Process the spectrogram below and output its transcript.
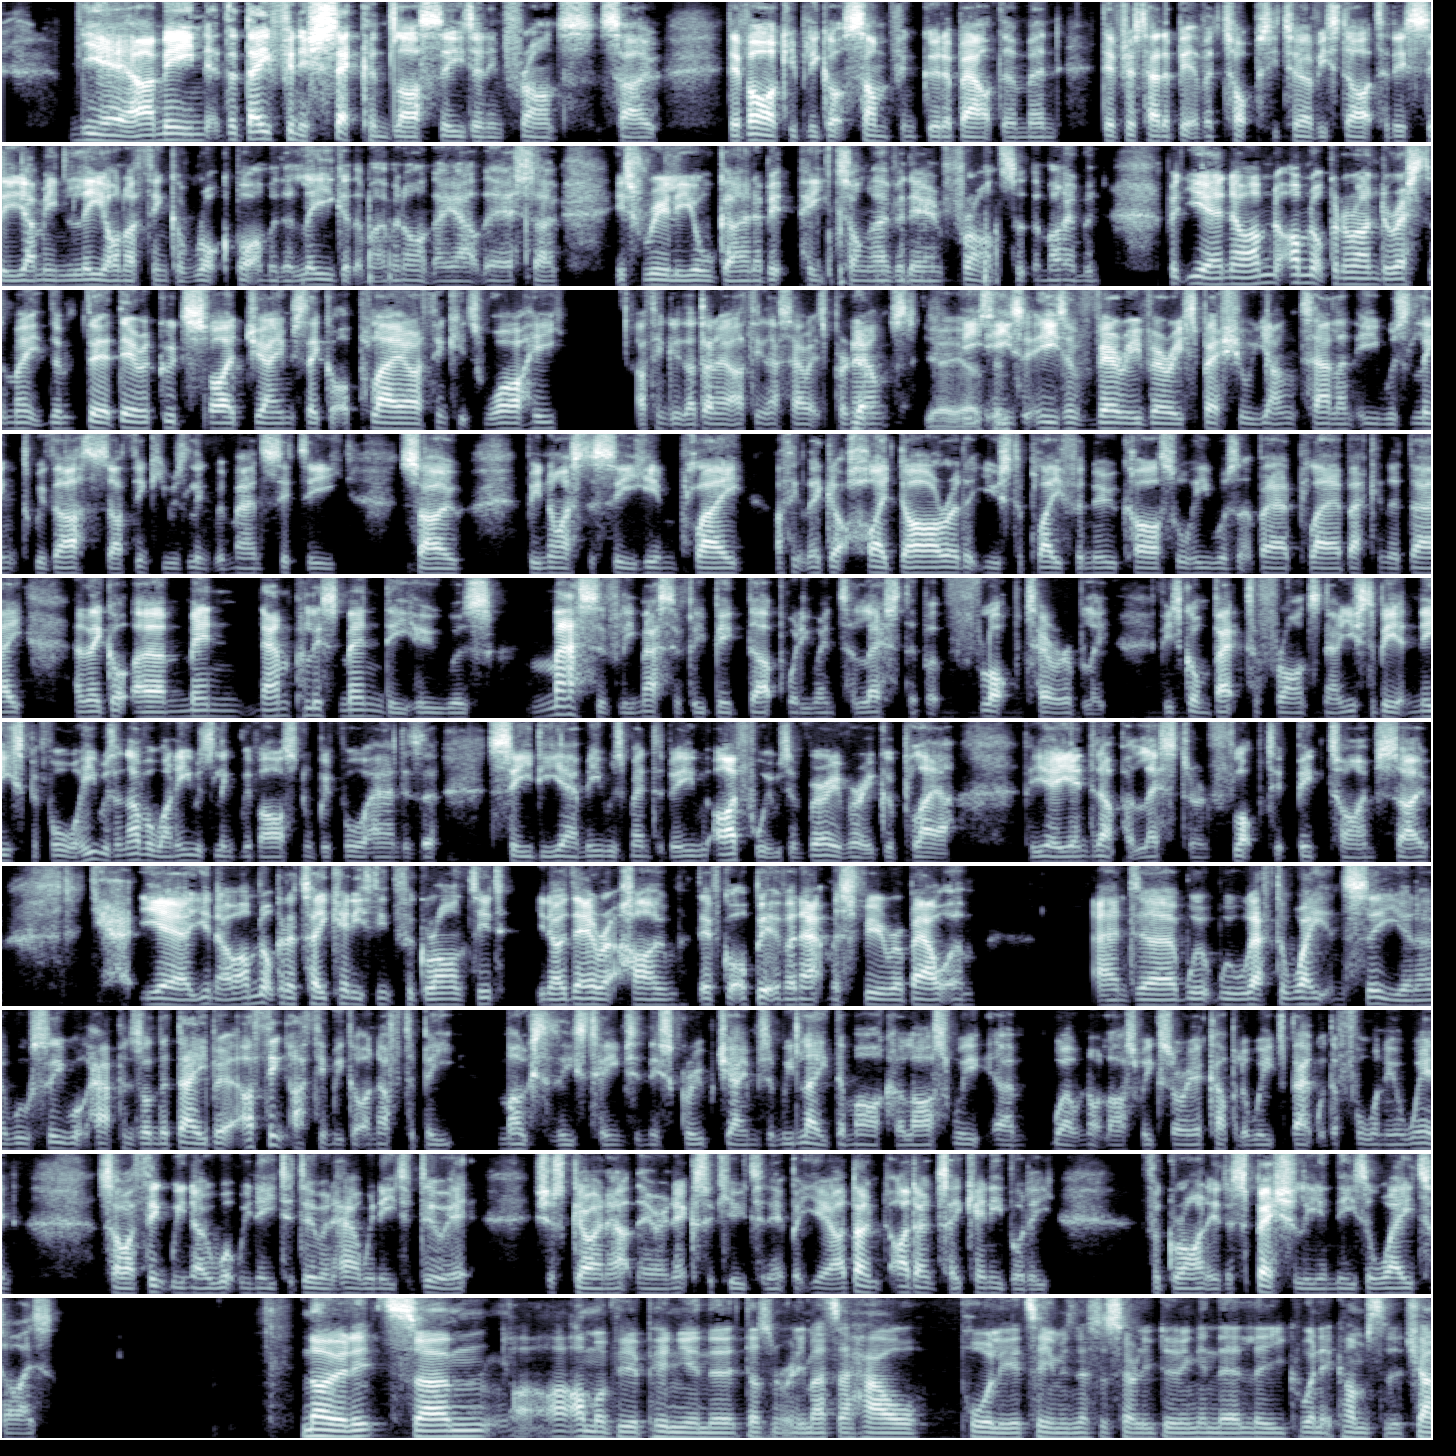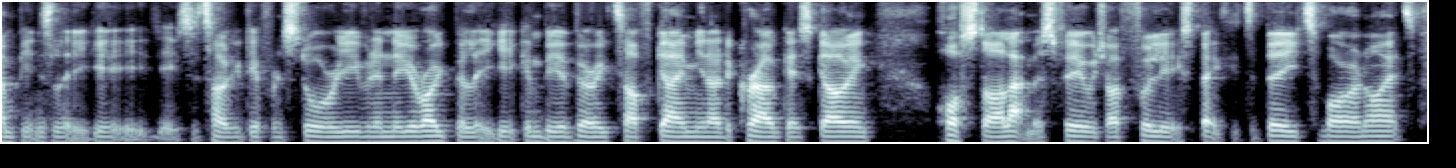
Yeah, I mean, that they finished second last season in France, so they've arguably got something good about them, and they've just had a bit of a topsy turvy start to this season. I mean, Lyon, I think, are rock bottom of the league at the moment, aren't they, out there? So it's really all going a bit Pete Tong over there in France at the moment. But yeah, no, I'm not, I'm not going to underestimate them. They're, they're a good side, James. They've got a player, I think it's Wahi, I think I don't know. I think that's how it's pronounced. Yeah, yeah. yeah he, he's he's a very very special young talent. He was linked with us. I think he was linked with Man City. So be nice to see him play. I think they got Haidara that used to play for Newcastle. He wasn't a bad player back in the day. And they got uh, Men Nampalys Mendy, who was massively, massively bigged up when he went to Leicester, but flopped terribly. He's gone back to France now. He used to be at Nice before. He was another one. He was linked with Arsenal beforehand as a CDM. He was meant to be. I thought he was a very, very good player, but yeah, he ended up at Leicester and flopped it big time. So, yeah, yeah, you know, I'm not going to take anything for granted. You know, they're at home. They've got a bit of an atmosphere about them. and uh, we'll, we'll have to wait and see. You know, we'll see what happens on the day. But I think I think we got enough to beat most of these teams in this group, James, and we laid the marker last week. Um, well, not last week, sorry, a couple of weeks back with the 4 0 win. So I think we know what we need to do and how we need to do it. It's just going out there and executing it. But yeah, I don't I don't take anybody for granted, especially in these away ties. No, and it's um I'm of the opinion that it doesn't really matter how poorly a team is necessarily doing in their league when it comes to the Champions League. It, it's a totally different story. Even in the Europa League, it can be a very tough game. You know, the crowd gets going hostile atmosphere, which I fully expect it to be tomorrow night.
